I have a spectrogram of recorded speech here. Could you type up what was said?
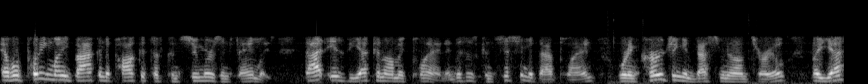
and we're putting money back in the pockets of consumers and families. That is the economic plan, and this is consistent with that plan. We're encouraging investment in Ontario, but yes,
